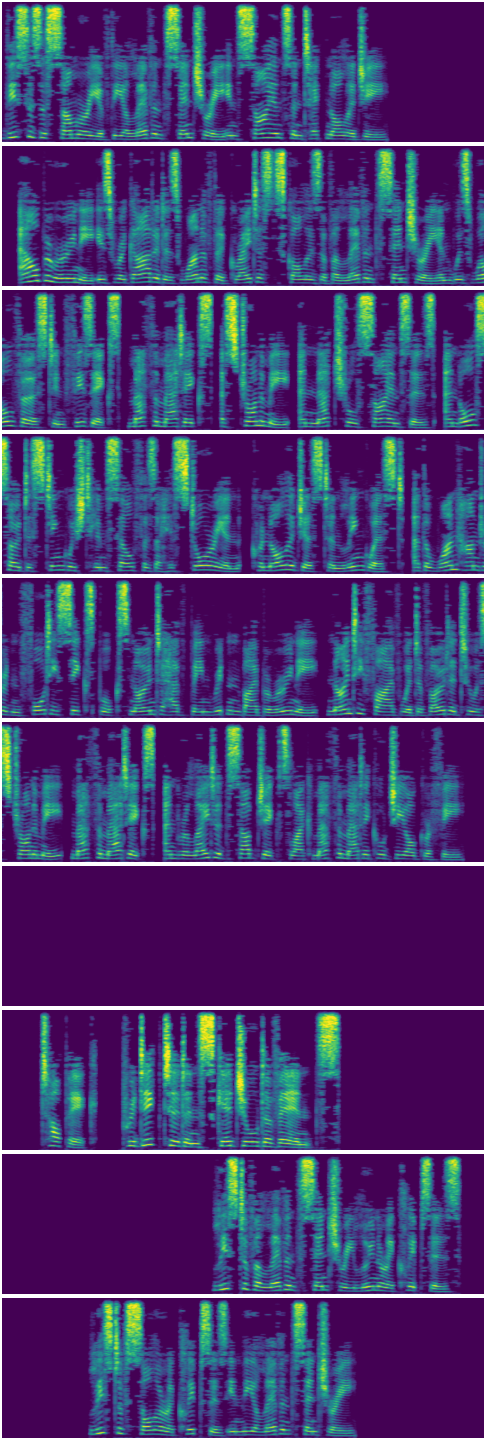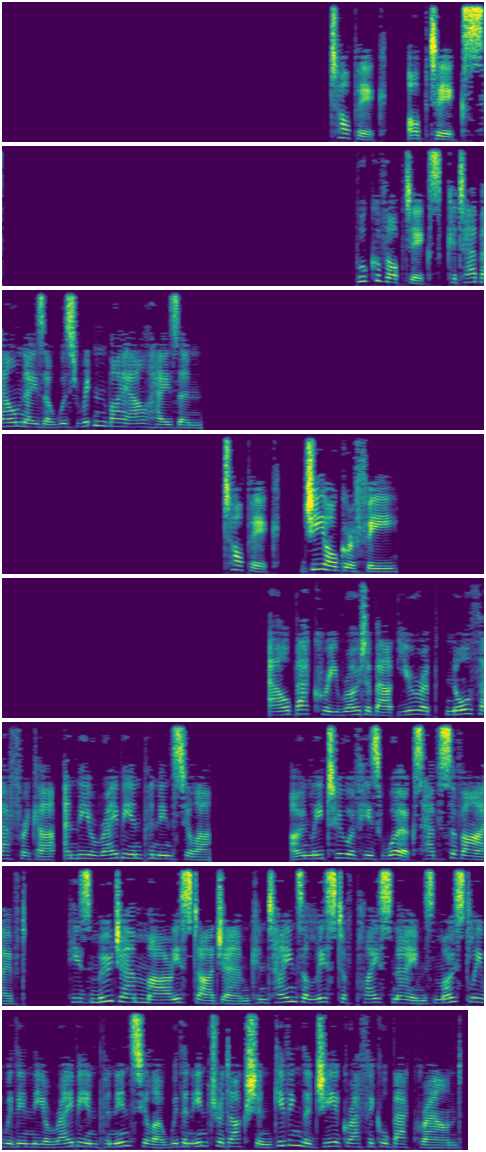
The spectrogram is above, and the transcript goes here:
This is a summary of the 11th century in science and technology. Al-Biruni is regarded as one of the greatest scholars of 11th century and was well versed in physics, mathematics, astronomy, and natural sciences, and also distinguished himself as a historian, chronologist and linguist. Of the 146 books known to have been written by Biruni, 95 were devoted to astronomy, mathematics, and related subjects like mathematical geography. Topic Predicted and scheduled events. List of 11th-century lunar eclipses. List of solar eclipses in the 11th century. Optics. Book of Optics Kitab al was written by Alhazen Topic: Geography. Al-Bakri wrote about Europe, North Africa, and the Arabian Peninsula. Only two of his works have survived. His Mujam ma Istarjam contains a list of place names mostly within the Arabian Peninsula with an introduction giving the geographical background.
